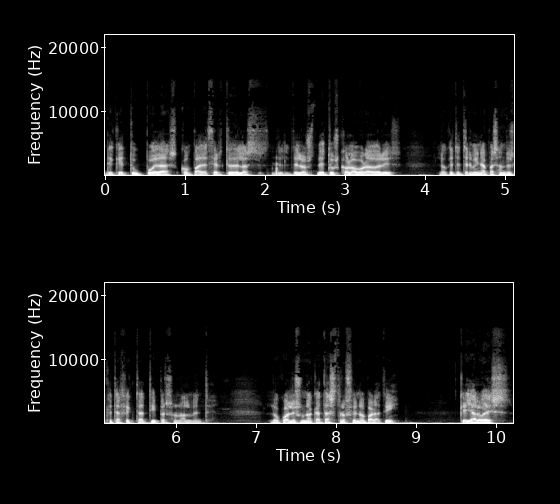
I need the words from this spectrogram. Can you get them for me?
de que tú puedas compadecerte de, las, de los, de tus colaboradores, lo que te termina pasando es que te afecta a ti personalmente. Lo cual es una catástrofe no para ti, que ya lo es,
